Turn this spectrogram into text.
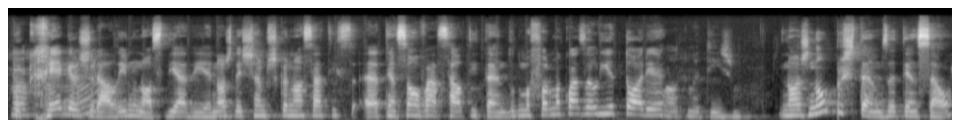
Porque, uhum. regra geral, e no nosso dia a dia, nós deixamos que a nossa atenção vá saltitando de uma forma quase aleatória. Um automatismo. Nós não prestamos atenção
